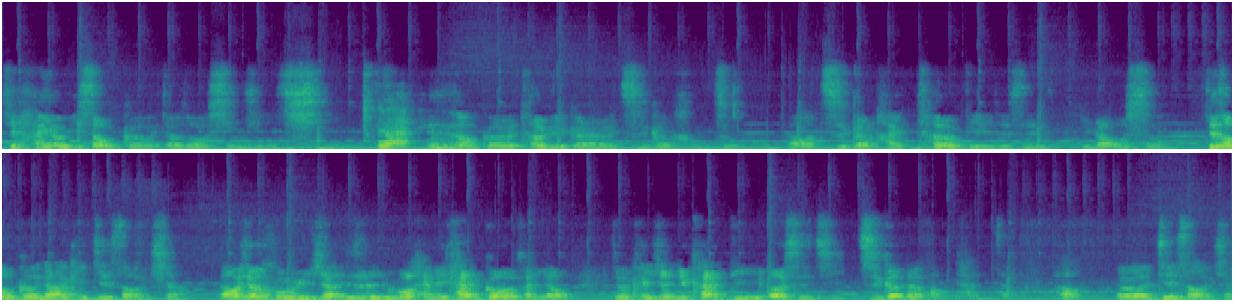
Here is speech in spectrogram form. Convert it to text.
其实还有一首歌叫做《星期七》，对，那首歌特别跟耳之跟合作。然后知根还特别就是饶舌，这首歌大家可以介绍一下。然后我先呼吁一下，就是如果还没看过的朋友，就可以先去看第二十集知根的访谈，这样。好，要不要介绍一下？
